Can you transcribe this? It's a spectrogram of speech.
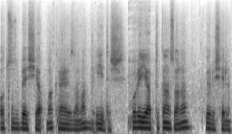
35 yapmak her zaman iyidir. Burayı yaptıktan sonra görüşelim.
